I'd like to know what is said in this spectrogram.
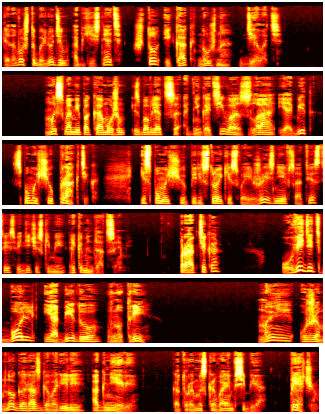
для того, чтобы людям объяснять, что и как нужно делать. Мы с вами пока можем избавляться от негатива, зла и обид с помощью практик и с помощью перестройки своей жизни в соответствии с ведическими рекомендациями. Практика — увидеть боль и обиду внутри. Мы уже много раз говорили о гневе, который мы скрываем в себе, прячем,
